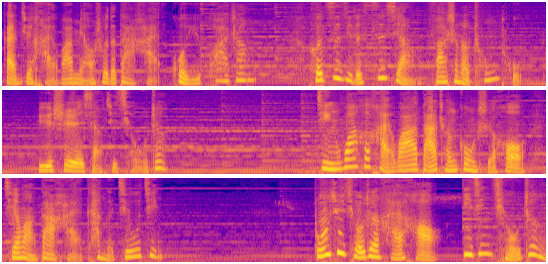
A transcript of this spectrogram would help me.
感觉海蛙描述的大海过于夸张，和自己的思想发生了冲突。于是想去求证。井蛙和海蛙达成共识后，前往大海看个究竟。不去求证还好，一经求证，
